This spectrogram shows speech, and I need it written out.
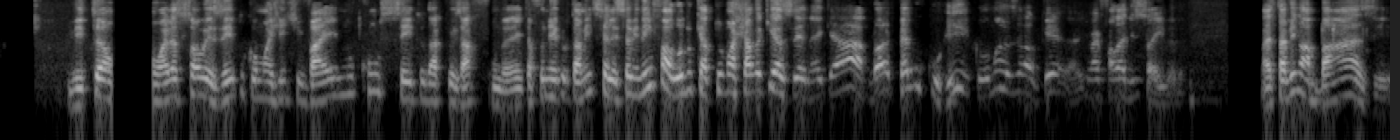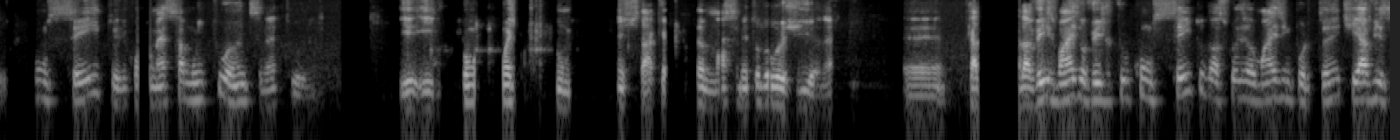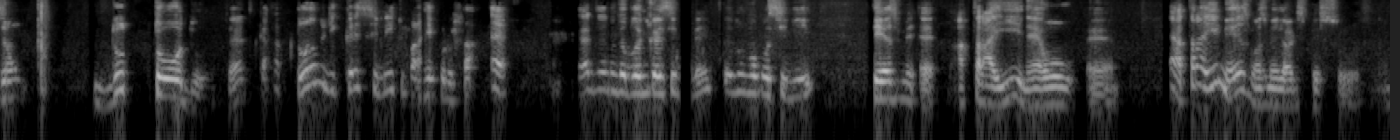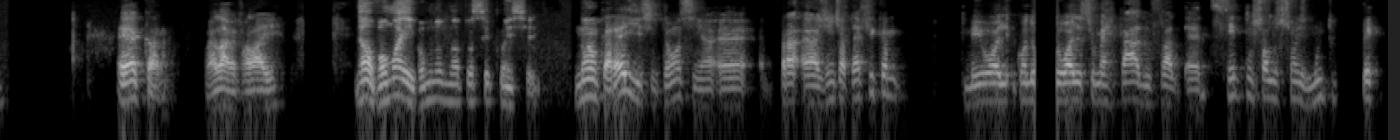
Vitão, olha só o exemplo como a gente vai no conceito da coisa a fundo. Né? A gente tá falando de recrutamento de seleção e nem falou do que a turma achava que ia ser, né? Que ah, pega o currículo, manda sei lá o quê, a gente vai falar disso ainda. Né? Mas tá vendo a base, conceito, ele começa muito antes, né, turma? E, e como a gente está, que é a nossa metodologia, né? É, cada vez mais eu vejo que o conceito das coisas é o mais importante e a visão do todo, certo? Cada plano de crescimento para recrutar é. Quer dizer, no meu plano de crescimento, eu não vou conseguir ter as, é, atrair, né? Ou é, é, atrair mesmo as melhores pessoas. Né? É, cara. Vai lá, vai falar aí. Não, vamos aí, vamos na tua sequência aí. Não, cara, é isso. Então, assim, é, pra, a gente até fica meio. Quando eu olho assim, o mercado, é, sempre com soluções muito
